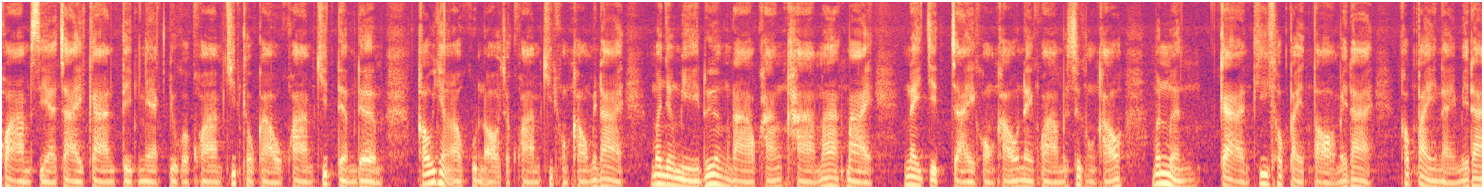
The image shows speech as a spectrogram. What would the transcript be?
ความเสียใจการติดแงกอยู่กับความคิดเก่าๆความคิดเดิมๆเขายังเอาคุณออกจากความคิดของเขาไม่ได้ มันยังมีเรื่องราวค้างคามากมาย ในจิตใจของเขาในความรู้สึกของเขา มันเหมือน การที่เขาไปต่อไม่ได้ เขาไปไหนไม่ได้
